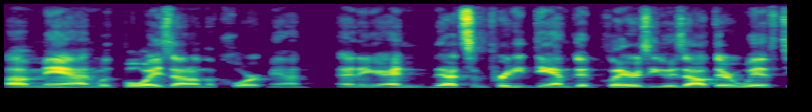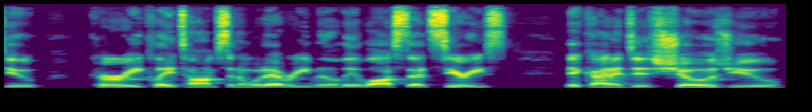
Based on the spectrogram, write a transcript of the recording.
a man with boys out on the court, man, and he, and that's some pretty damn good players he was out there with too. Curry, Klay Thompson, and whatever. Even though they lost that series, it kind of just shows you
